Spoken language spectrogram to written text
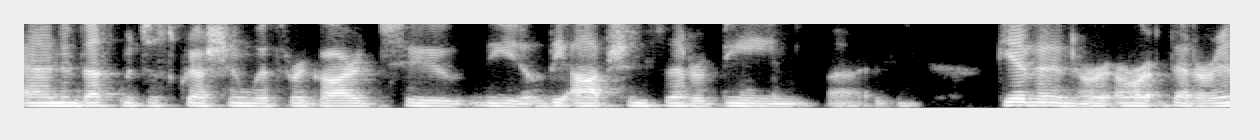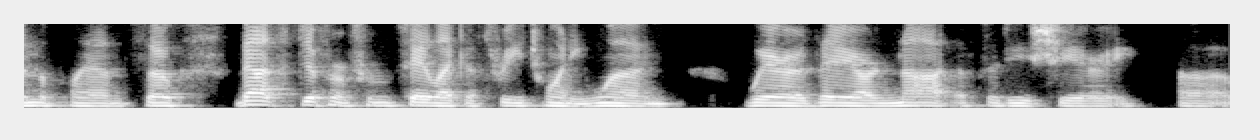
and investment discretion with regard to the, you know, the options that are being uh, given or, or, that are in the plan. So that's different from, say, like a 321, where they are not a fiduciary uh,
